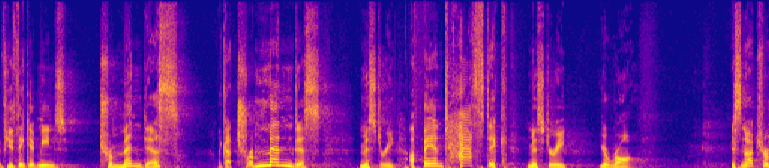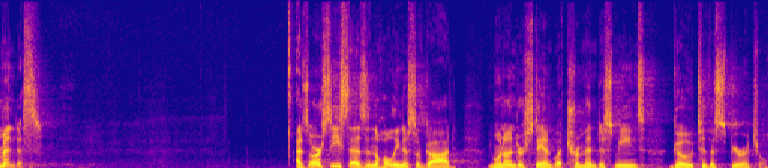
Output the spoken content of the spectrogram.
If you think it means tremendous, like a tremendous mystery, a fantastic mystery, you're wrong. It's not tremendous. As R.C. says in The Holiness of God, you want to understand what tremendous means? Go to the spiritual.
